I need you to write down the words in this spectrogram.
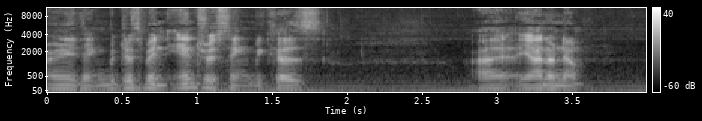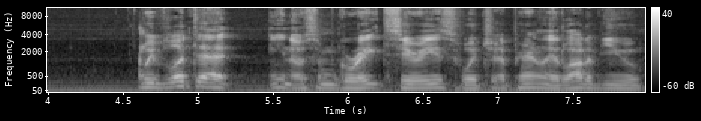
or anything, but just been interesting because I I don't know. We've looked at you know some great series, which apparently a lot of you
